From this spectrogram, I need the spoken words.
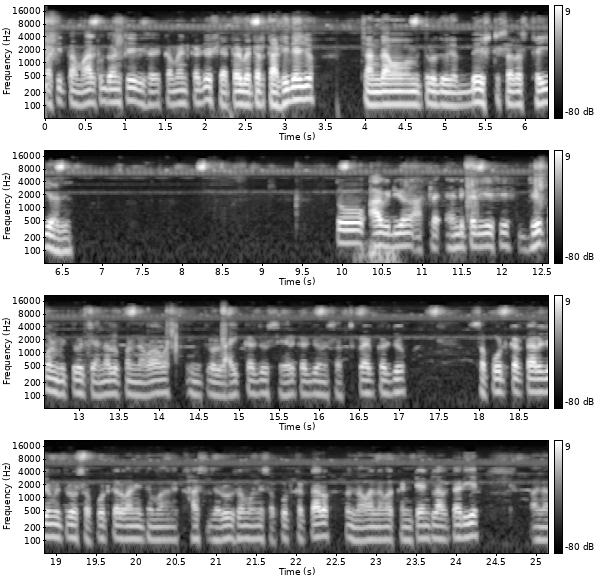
બાકી તમારે કુદન કેવી છે? કમેન્ટ કરજો. શેટર બેટર કાઢી દેજો. ચાંદામાં મિત્રો જોઈએ બેસ્ટ સરસ થઈ છે. તો આ વિડીયોને આટલે એન્ડ કરીએ છીએ. જે પણ મિત્રો ચેનલ ઉપર નવા હોય, એ મિત્રો લાઈક કરજો શેર કરજો અને સબસ્ક્રાઈબ કરજો. સપોર્ટ કરતા રહેજો મિત્રો. સપોર્ટ કરવાની તમારે ખાસ જરૂર છે મને સપોર્ટ કરતા રહો. તો નવા નવા કન્ટેન્ટ લાવતા રહીએ. અને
